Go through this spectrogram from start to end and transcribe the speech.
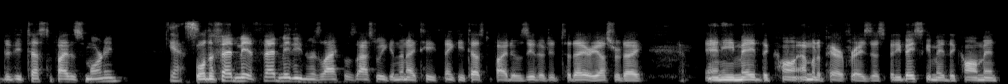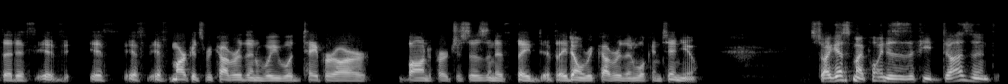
did he testify this morning? Yes. Well, the Fed Fed meeting was last week, and then I t- think he testified it was either today or yesterday, and he made the con. I'm going to paraphrase this, but he basically made the comment that if if if if if markets recover, then we would taper our bond purchases, and if they if they don't recover, then we'll continue. So I guess my point is, is if he doesn't,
